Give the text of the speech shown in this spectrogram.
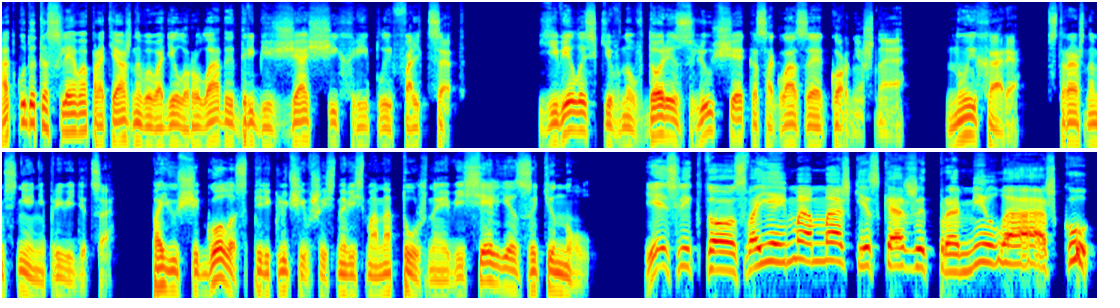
Откуда-то слева протяжно выводил рулады дребезжащий хриплый фальцет. Явилась, кивнув Доре, злющая косоглазая горничная. Ну и Харя, в страшном сне не привидится. Поющий голос, переключившись на весьма натужное веселье, затянул. «Если кто своей мамашке скажет про милашку,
